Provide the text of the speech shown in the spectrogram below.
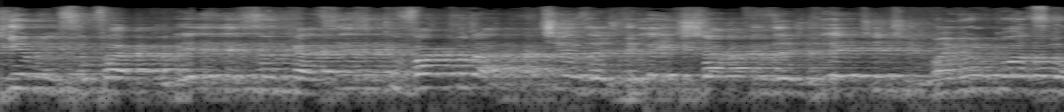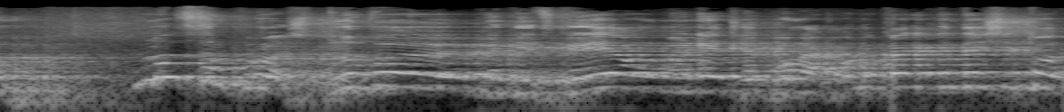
chinui, să factureze, să încaseze, că facturat. 50 de lei, 70 de lei, ce, ce, mai mult consum. Nu sunt proști. Nu vă gândiți că e un manager bun acolo care gândește tot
